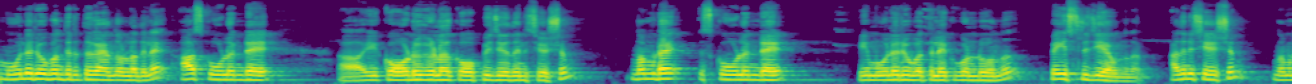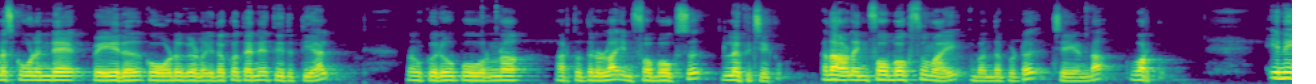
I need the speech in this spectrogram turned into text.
മൂലരൂപം തിരുത്തുക എന്നുള്ളതിലെ ആ സ്കൂളിന്റെ ഈ കോഡുകൾ കോപ്പി ചെയ്തതിന് ശേഷം നമ്മുടെ സ്കൂളിന്റെ ഈ മൂലരൂപത്തിലേക്ക് കൊണ്ടുവന്ന് പേസ്റ്റ് ചെയ്യാവുന്നതാണ്. അതിനുശേഷം നമ്മുടെ സ്കൂളിന്റെ പേര് കോഡുകൾ ഇതൊക്കെ തന്നെ തിരുത്തിയാൽ നമുക്കൊരു പൂർണ അർത്ഥത്തിലുള്ള ഇൻഫോ ബോക്സ് ലഭിച്ചേക്കും. അതാണ് ഇൻഫോ ബോക്സുമായി ബന്ധപ്പെട്ട് ചെയ്യേണ്ട വർക്ക് ഇനി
